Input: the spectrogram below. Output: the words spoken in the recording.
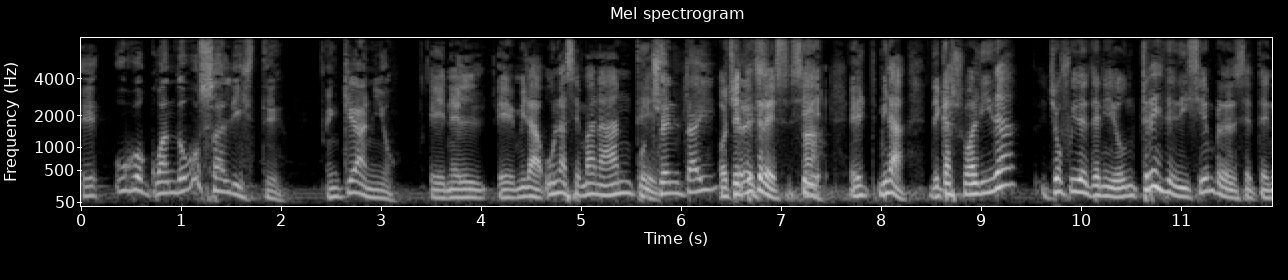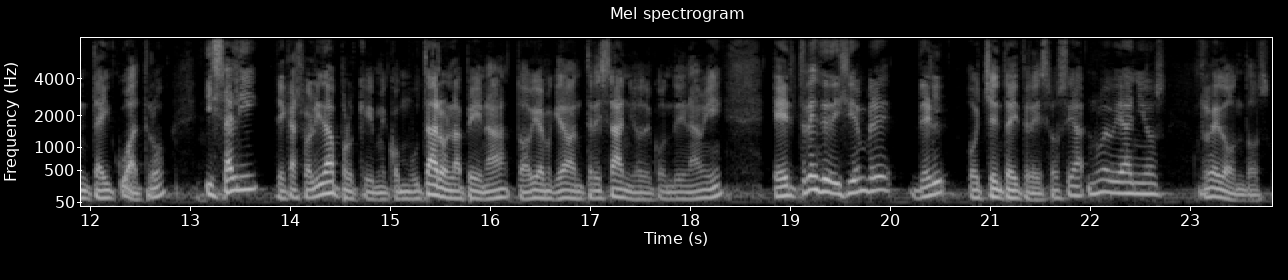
Eh, Hugo, cuando vos saliste, ¿en qué año? En el, eh, mira, una semana antes. 83. 83, sí. Ah. El- mira, de casualidad, yo fui detenido un 3 de diciembre del 74 y salí, de casualidad, porque me conmutaron la pena, todavía me quedaban tres años de condena a mí, el 3 de diciembre del 83, o sea, nueve años redondos,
